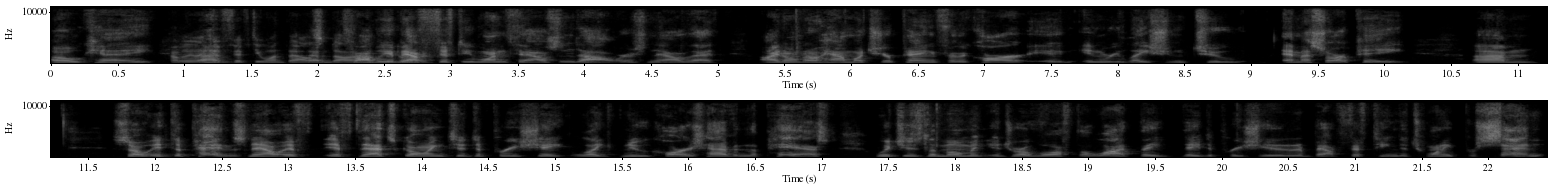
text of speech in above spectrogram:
Okay. Probably like Um, a $51,000. Uh, probably about fifty-one thousand dollars. Now that I don't know how much you're paying for the car in, in relation to MSRP. Um, so it depends. Now, if if that's going to depreciate like new cars have in the past, which is the moment you drove off the lot, they they depreciated about fifteen to twenty percent.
